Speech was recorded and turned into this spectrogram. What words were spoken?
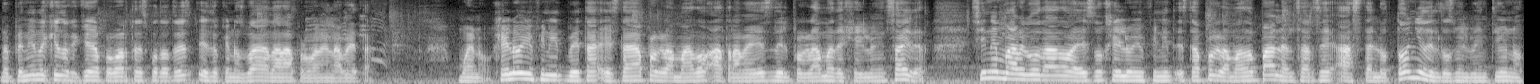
Dependiendo de qué es lo que quiera probar 343, es lo que nos va a dar a probar en la beta. Bueno, Halo Infinite Beta está programado a través del programa de Halo Insider. Sin embargo, dado a esto, Halo Infinite está programado para lanzarse hasta el otoño del 2021.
